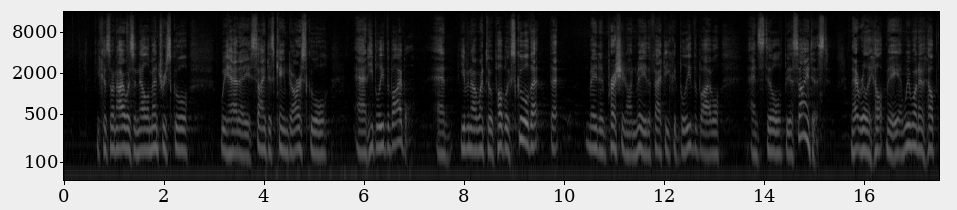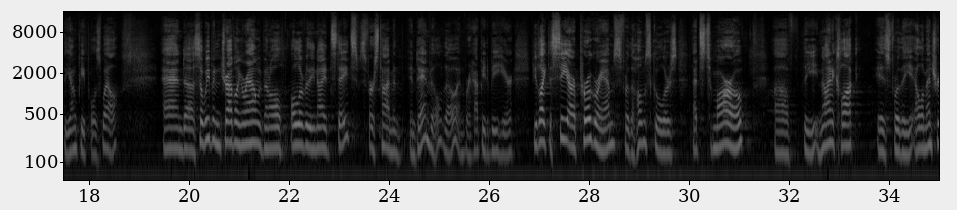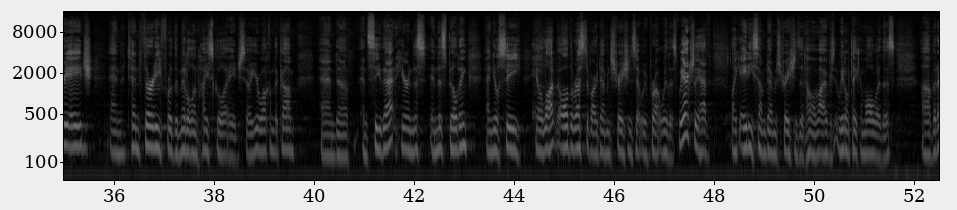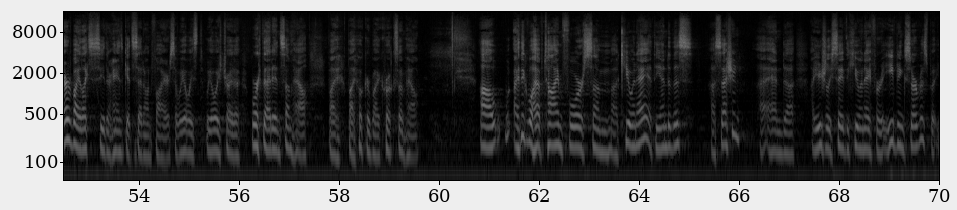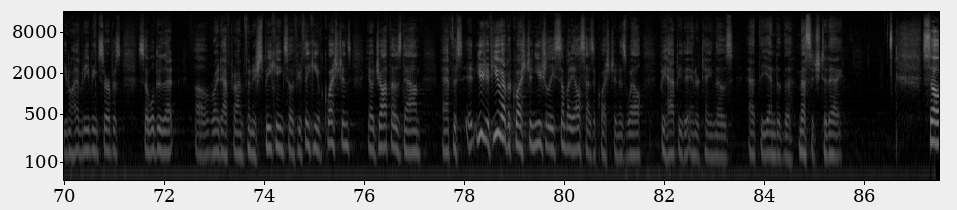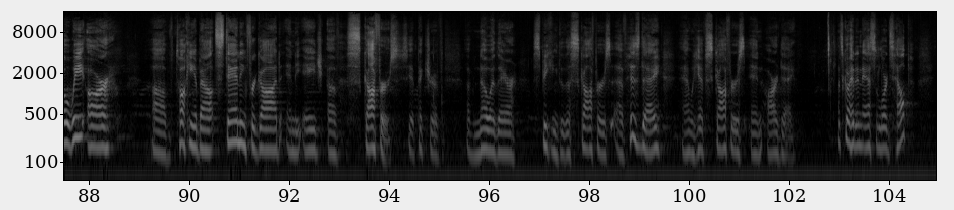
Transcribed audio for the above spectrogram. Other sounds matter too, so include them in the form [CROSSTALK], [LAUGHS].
Because when I was in elementary school, we had a scientist came to our school and he believed the Bible. And even though I went to a public school, that, that made an impression on me, the fact that you could believe the Bible and still be a scientist. And that really helped me. And we want to help the young people as well. And uh, so we've been traveling around. We've been all, all over the United States. It's first time in, in Danville, though, and we're happy to be here. If you'd like to see our programs for the homeschoolers, that's tomorrow. Uh, the 9 o'clock is for the elementary age and 10.30 for the middle and high school age. So you're welcome to come and, uh, and see that here in this, in this building. And you'll see you know, a lot, all the rest of our demonstrations that we've brought with us. We actually have like 80 some demonstrations at home. Obviously, we don't take them all with us. Uh, but everybody likes to see their hands get set on fire. So we always, we always try to work that in somehow by, by hook or by crook somehow. Uh, I think we'll have time for some uh, Q&A at the end of this uh, session. Uh, and uh, I usually save the Q&A for evening service, but you don't have an evening service, so we'll do that right after I'm finished speaking. So if you're thinking of questions, you know, jot those down if, it, usually, if you have a question, usually somebody else has a question as well. Be happy to entertain those at the end of the message today. So, we are uh, talking about standing for God in the age of scoffers. See a picture of, of Noah there speaking to the scoffers of his day, and we have scoffers in our day. Let's go ahead and ask the Lord's help,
